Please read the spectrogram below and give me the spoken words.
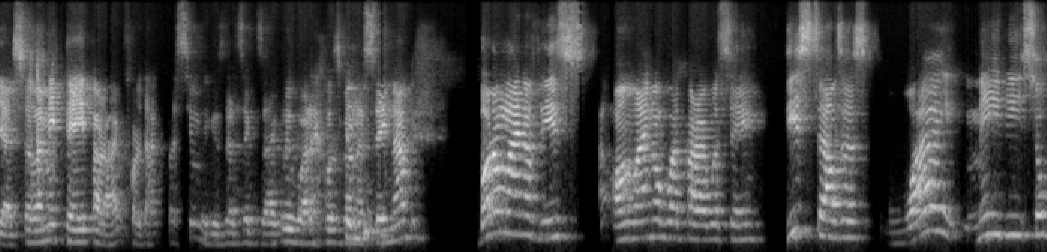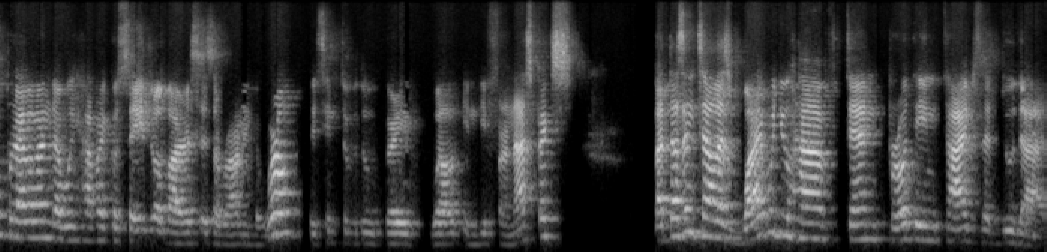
yeah, so let me pay Parag for that question because that's exactly what I was going to say now. Bottom line of this, online of what Parag was saying, this tells us why may be so prevalent that we have icosahedral viruses around in the world. They seem to do very well in different aspects, but doesn't tell us why would you have 10 protein types that do that?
